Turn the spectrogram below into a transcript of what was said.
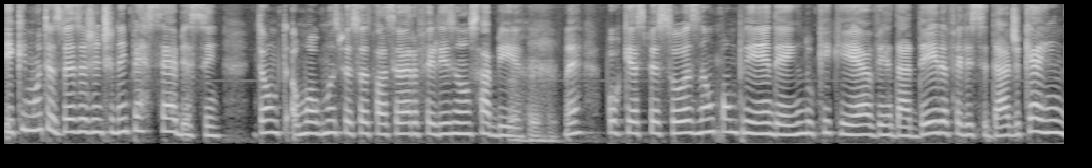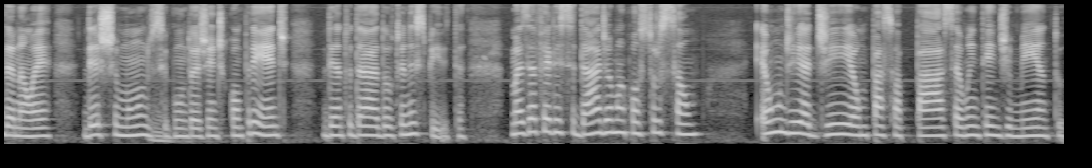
e que muitas vezes a gente nem percebe assim. Então, algumas pessoas falam assim, eu era feliz e não sabia, né? Porque as pessoas não compreendem ainda o que, que é a verdadeira felicidade, que ainda não é deste mundo, hum. segundo a gente compreende, dentro da doutrina espírita. Mas a felicidade é uma construção, é um dia a dia, é um passo a passo, é um entendimento.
